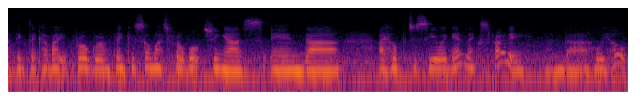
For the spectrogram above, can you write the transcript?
I Think Tech Hawaii program. Thank you so much for watching us, and uh, I hope to see you again next Friday. And uh, we hope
